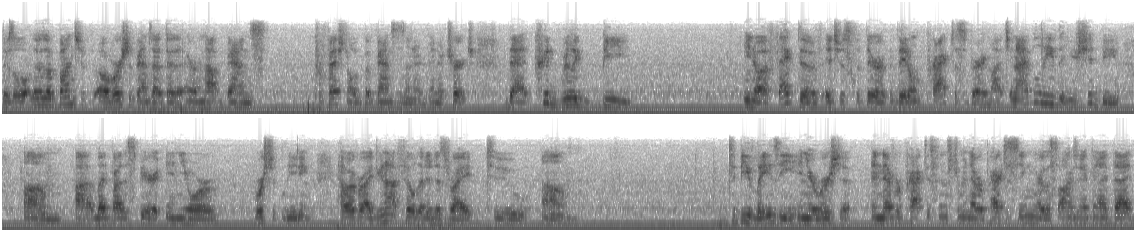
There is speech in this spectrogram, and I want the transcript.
There's a there's a bunch of uh, worship bands out there that are not bands professional, but bands in a, in a church that could really be you know effective. It's just that they're they don't practice very much, and I believe that you should be um, uh, led by the Spirit in your worship leading. However, I do not feel that it is right to um, to be lazy in your worship and never practice the instrument, never practicing or the songs or anything like that,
